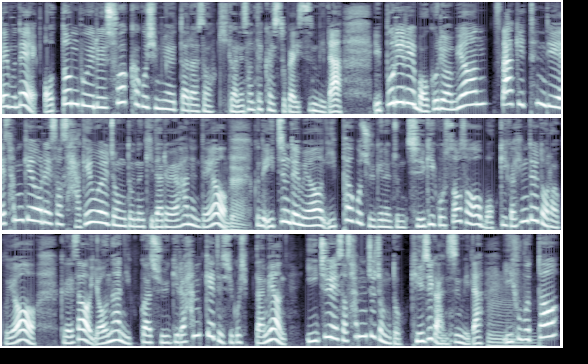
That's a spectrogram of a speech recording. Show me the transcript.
때문에 어떤 부위를 수확하고 싶냐에 따라서 기간을 선택할 수가 있습니다. 이 뿌리를 먹으려면 싹이 튼 뒤에 3개월에서 4개월 정도는 기다려야 하는데요. 네. 근데 이쯤 되면 잎하고 줄기는 좀 질기고 써서 먹기가 힘들더라고요. 그래서 연한 잎과 줄기 를 함께 드시고 싶다면 2주에서 3주 정도 길지가 않습니다. 음. 이후부터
